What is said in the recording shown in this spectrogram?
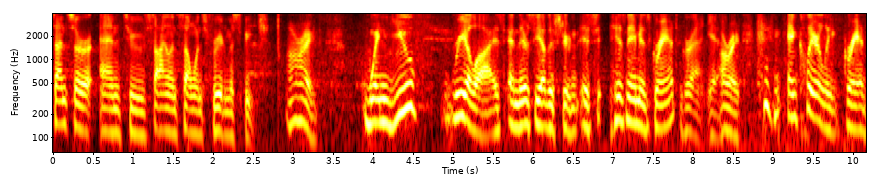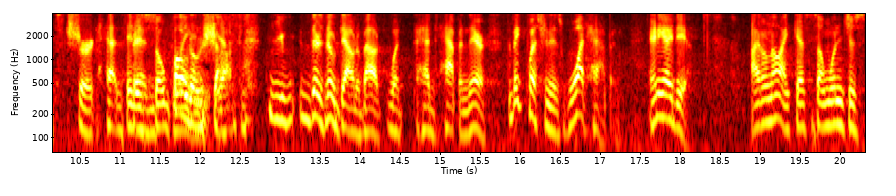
censor and to silence someone's freedom of speech. All right. When you realized, and there's the other student, is, his name is Grant? Grant, yeah. All right. and clearly Grant's shirt has it been so photoshopped. Yes. You, there's no doubt about what had happened there. The big question is what happened? Any idea? I don't know. I guess someone just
